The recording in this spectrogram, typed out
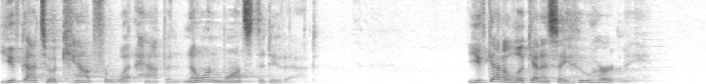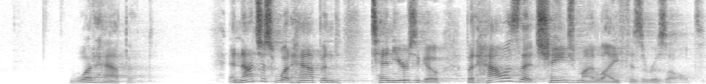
You've got to account for what happened. No one wants to do that. You've got to look at it and say, Who hurt me? What happened? And not just what happened 10 years ago, but how has that changed my life as a result?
